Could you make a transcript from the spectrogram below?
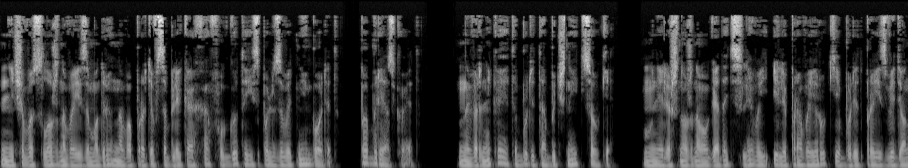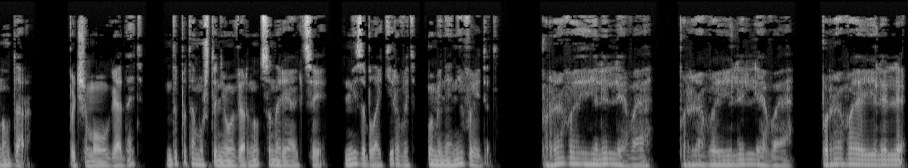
Ничего сложного и замудренного против сопляка Хафу Гота использовать не будет, побрезгует. Наверняка это будет обычный цуки. Мне лишь нужно угадать, с левой или правой руки будет произведен удар. Почему угадать? Да потому что не увернуться на реакции, не заблокировать у меня не выйдет. Правая или левая? Правая или левая? Правая или ле...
